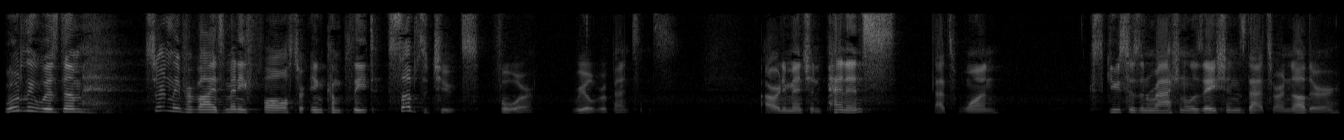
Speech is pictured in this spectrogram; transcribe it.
Worldly wisdom certainly provides many false or incomplete substitutes for real repentance. I already mentioned penance, that's one. Excuses and rationalizations, that's another.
